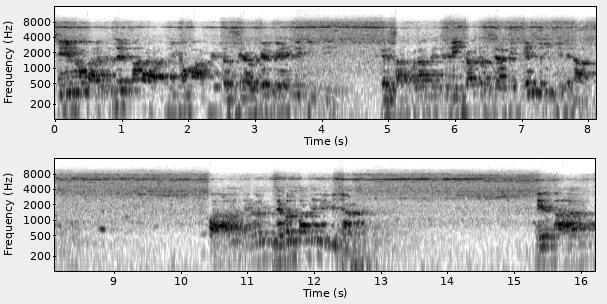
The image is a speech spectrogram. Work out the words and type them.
ਸ੍ਰੀ ਗੁਰੂ ਅਰਜਨ ਦੇਵ ਮਹਾਰਾਜ ਜੀ ਨੂੰ ਆ ਕੇ ਦੱਸਿਆ ਫਿਰ ਬੇਨਤੀ ਕੀਤੀ ਫਿਰ ਸਤਿਗੁਰਾਂ ਨੇ ਤਰੀਕਾ ਦੱਸਿਆ ਕਿ ਕਿਸ ਤਰੀਕੇ ਦੇ ਨਾਲ ਭਾਵ ਨਿਮਰਤਾ ਦੇ ਵਿੱਚ ਜਾਣਾ ਫਿਰ ਆਪ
